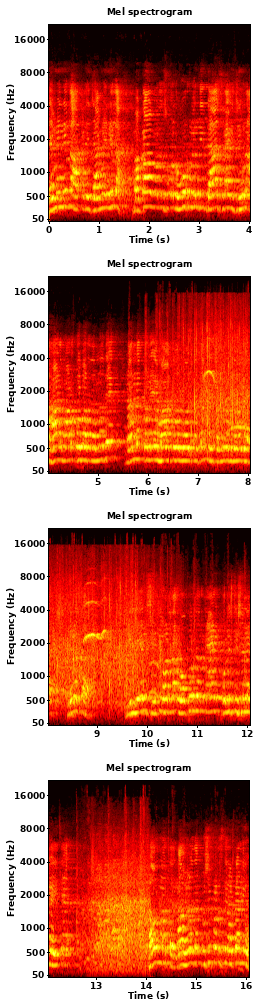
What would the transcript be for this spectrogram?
ಜಮೀನಿಲ್ಲ, ಆ ಕಡೆ ಜಾಮೀನಿಲ್ಲ. ಮಕ ಒಳಸ್ಕೊಂಡು ಊರು ಮಂದಿ ದಾಸರಾಗಿ ಜೀವನ ಹಾಳು ಮಾಡ್ಕೋಬಾರ್ದು ಅನ್ನೋದೇ ನನ್ನ ಕೊನೆಯ ಮಾತು ಅನ್ನುವಂಥದ್ದನ್ನು ಈ ಸಂದರ್ಭದೊಳಗೆ ಇಲ್ಲೇನು ಸಿಟಿ ಹೊಡೆದಾಗ ಒಬ್ಬರದ್ರ ನ್ಯಾಯ ಪೊಲೀಸ್ ಸ್ಟೇಷನ್ಗೆ ಐತೆ? ಹೌದು ಮತ್ತೆ. ನಾವು ಹೇಳದ ಖುಷಿ ಪಡಿಸ್ತೀರಿ ಅಟ್ಟ ನೀವು?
